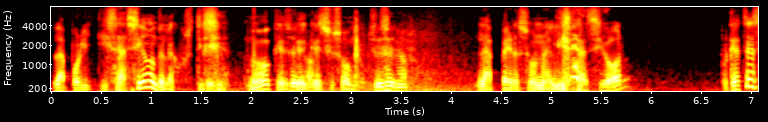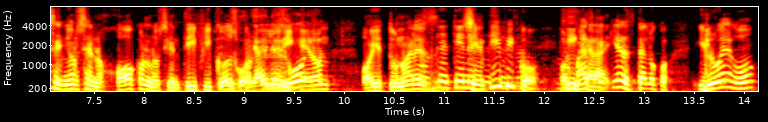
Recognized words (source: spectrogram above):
La politización de la justicia, ¿no? Que, Sí, que- que se usó mucho. Sí, señor. La personalización. Porque este señor se enojó con los científicos Sí, porque le dijeron, oye, tú no eres ¿Por qué tienes científico, ese por Sí, más caray. que quieras, está loco. Y luego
